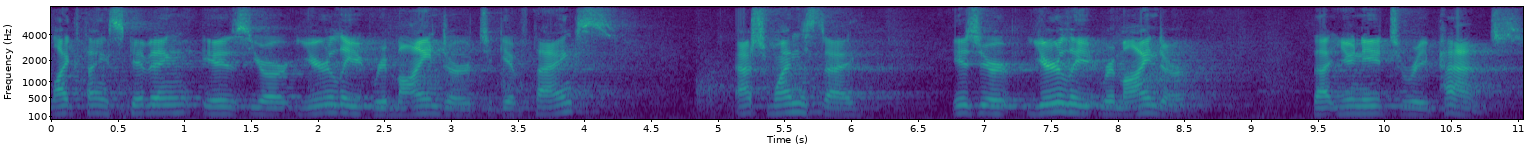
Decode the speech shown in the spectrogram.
like Thanksgiving is your yearly reminder to give thanks, Ash Wednesday is your yearly reminder that you need to repent,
